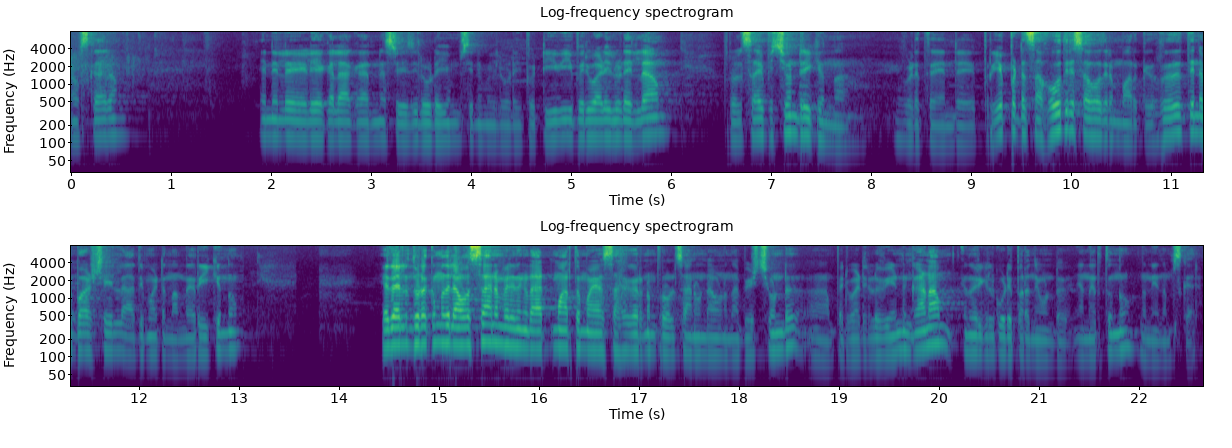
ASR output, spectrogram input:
നമസ്കാരം. എന്നിലെ എളിയ കലാകാരനെ സ്റ്റേജിലൂടെയും സിനിമയിലൂടെയും ഇപ്പോൾ ടി വി പരിപാടിയിലൂടെ എല്ലാം പ്രോത്സാഹിപ്പിച്ചുകൊണ്ടിരിക്കുന്ന ഇവിടുത്തെ എന്റെ പ്രിയപ്പെട്ട സഹോദരി സഹോദരന്മാർക്ക് ഹൃദയത്തിന്റെ ഭാഷയിൽ ആദ്യമായിട്ട് നന്ദി അറിയിക്കുന്നു. ഏതായാലും തുടക്കം മുതൽ അവസാനം വരെ നിങ്ങളുടെ ആത്മാർത്ഥമായ സഹകരണം പ്രോത്സാഹനം ഉണ്ടാവണമെന്ന് അപേക്ഷിച്ചുകൊണ്ട് പരിപാടികൾ വീണ്ടും കാണാം എന്നൊരിക്കൽ കൂടി പറഞ്ഞുകൊണ്ട് ഞാൻ നിർത്തുന്നു. നന്ദി നമസ്കാരം.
